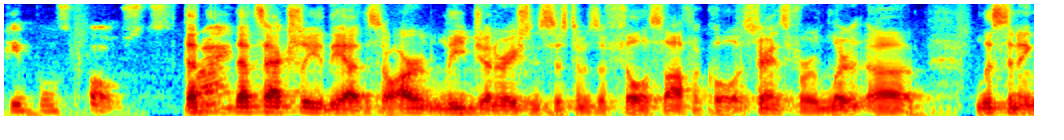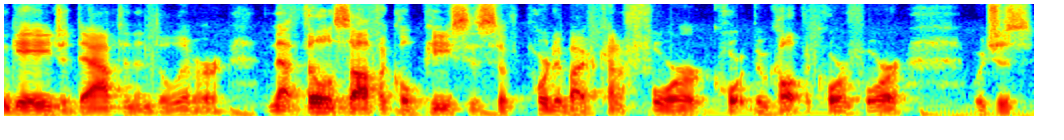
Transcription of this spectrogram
people's posts. That, right? That's actually yeah. So our lead generation system is a philosophical. It stands for uh, listen, engage, adapt, and then deliver. And that philosophical piece is supported by kind of four core. We call it the core four, which is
